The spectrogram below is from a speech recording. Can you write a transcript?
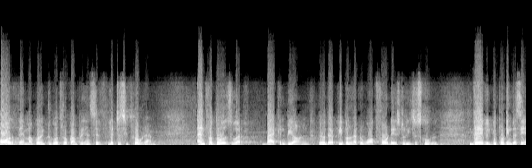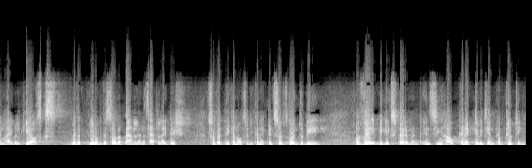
all of them are going to go through a comprehensive literacy program. And for those who are back and beyond, you know, there are people who have to walk four days to reach a school. They will be putting the same high-well kiosks with a, you know, with a solar panel and a satellite dish so that they can also be connected. So it's going to be a very big experiment in seeing how connectivity and computing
